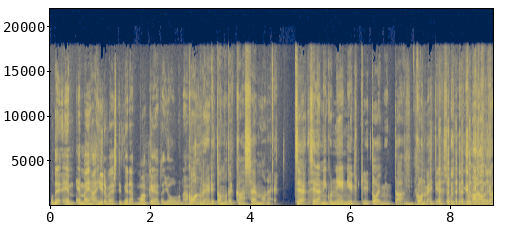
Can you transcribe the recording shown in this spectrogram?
Mutta en, en, mä ihan hirveästi vedä makeata jouluna. Konvehdit on muuten myös semmoinen, että se, siellä on niin, kuin niin nilkkiä toimintaa konvehtien suhteen. Jumalauta,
